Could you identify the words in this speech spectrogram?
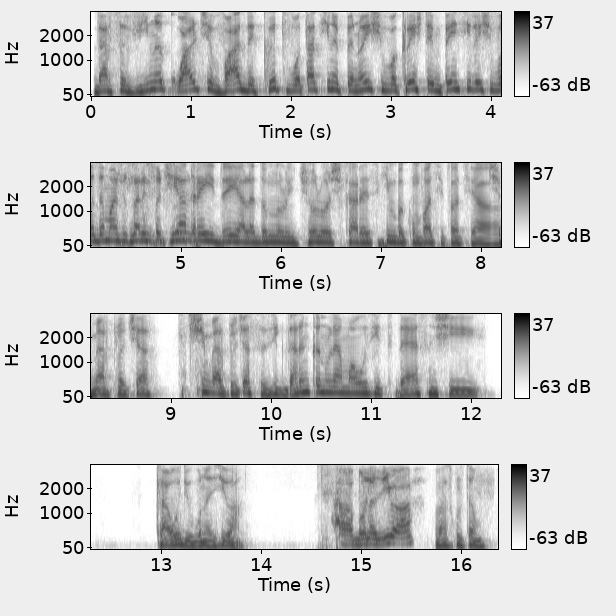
Dar să vină cu altceva decât votați-ne pe noi și vă creștem pensiile și vă dăm ajutare Zi- socială. zi trei idei ale domnului Cioloș care schimbă cumva situația... Ce mi-ar plăcea, ce mi-ar plăcea să zic, dar încă nu le-am auzit. De aia sunt și Claudiu, bună ziua. Uh, bună ziua! Vă ascultăm.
